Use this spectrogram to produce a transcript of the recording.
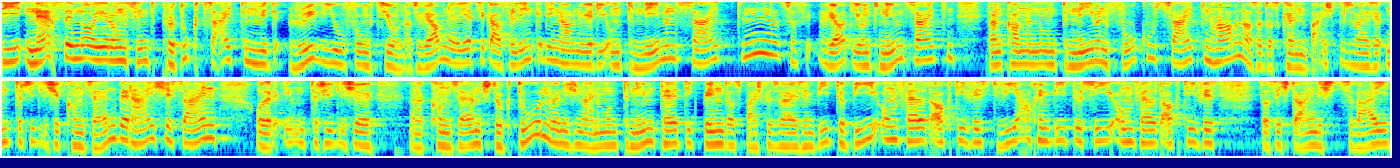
Die nächste Neuerung sind Produktseiten mit Review-Funktion. Also wir haben ja jetzt auf LinkedIn haben wir die Unternehmensseiten, also ja, die Unternehmensseiten. Dann kann ein Unternehmen Fokusseiten haben. Also das können beispielsweise unterschiedliche Konzernbereiche sein oder unterschiedliche äh, Konzernstrukturen. Wenn ich in einem Unternehmen tätig bin, das beispielsweise im B2B-Umfeld aktiv ist, wie auch im B2C-Umfeld aktiv ist, dass ich da eigentlich zwei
